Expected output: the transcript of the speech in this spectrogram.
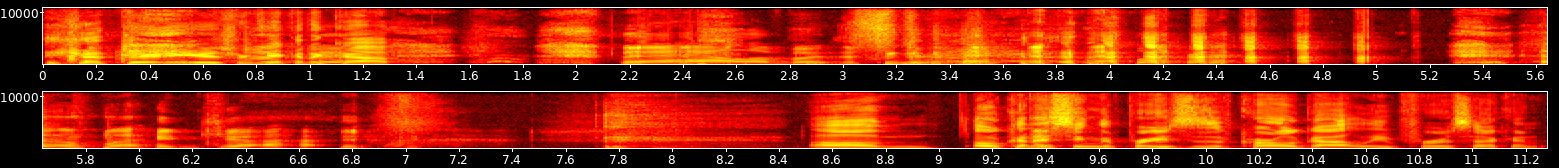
you got 30 years for kicking a cop. the halibut strangler. oh my god. Um, oh, can I sing the praises of Carl Gottlieb for a second?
